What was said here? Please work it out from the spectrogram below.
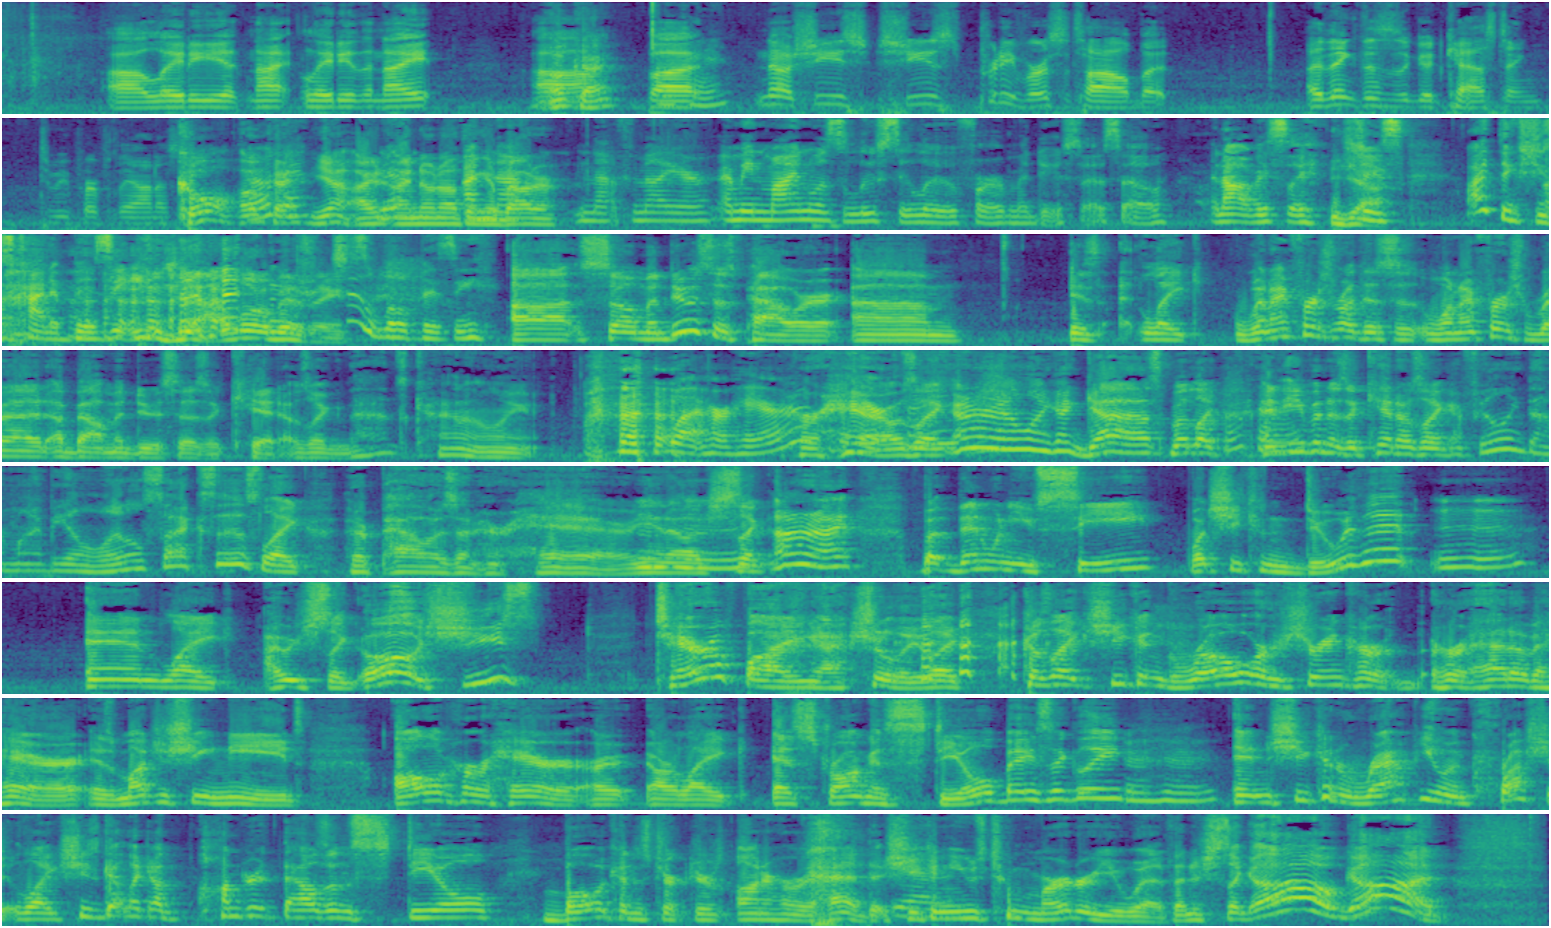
uh, lady at night, lady of the night. Um, Okay. but Okay. no, she's she's pretty versatile. But I think this is a good casting, to be perfectly honest. Cool. Okay. Yeah, I, I know nothing I'm about not, her. Not familiar. I mean, mine was Lucy Liu for Medusa. So, and obviously, Yeah. she's. I think she's kind of busy. Yeah, a little busy. she's a little busy. Uh, so Medusa's power um, is like when I first read this. When I first read about Medusa as a kid, I was like, "That's kind of like what her hair? her hair." I was like, thing? "All right, like I guess," but like, and even as a kid, I was like, "I feel like that might be a little sexist." Like her powers in her hair, you know? It's just like, all right, but then when you see what she can do with it, Mm-hmm. and like, I was just like, "Oh, she's." terrifying actually like because like she can grow or shrink her her head of hair as much as she needs all of her hair are, are like as strong as steel basically. Mm-hmm. and she can wrap you and crush it. Like she's got like a hundred thousand steel boa constrictors on her head that she can use to murder you with. And it's just like oh god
